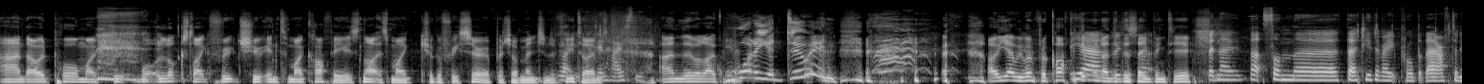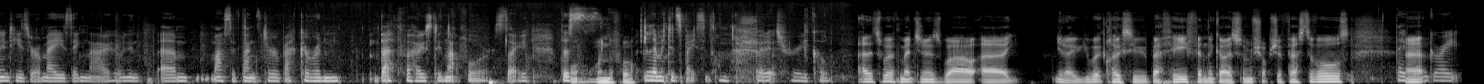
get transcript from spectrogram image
And I would pour my fruit, what looks like fruit shoot into my coffee. It's not. It's my sugar-free syrup, which I've mentioned a Like few you did in times. And they were like, "What are you doing?" oh yeah, we went for a coffee, didn't we? And I did the same that. thing to you. But no, that's on the 30th of April. But their afternoon teas are amazing now. I mean, um, massive thanks to Rebecca and Beth for hosting that for us. So there's Oh, wonderful. limited spaces on there, but it's really cool. And it's worth mentioning as well. Uh, you know, you work closely with Beth Heath and the guys from Shropshire Festivals. They've Uh, been great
